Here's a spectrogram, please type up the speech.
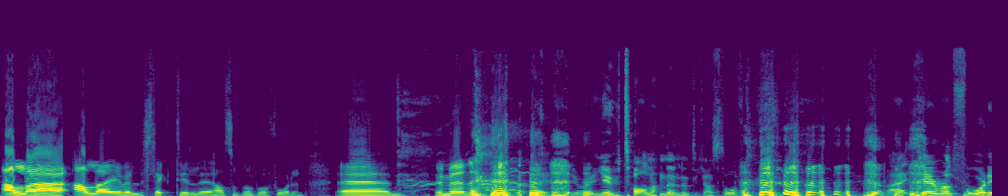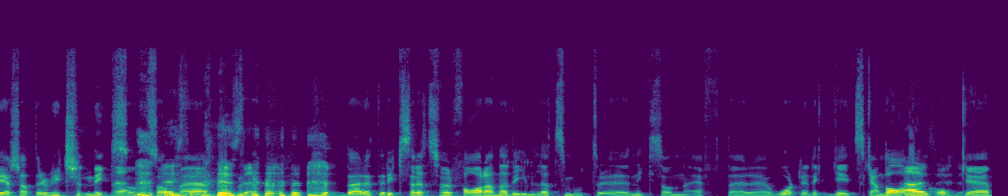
Alla, alla är väl släkt till eh, han som kom på Forden. Eh, men... Gör inga uttalanden du inte kan stå för. Nej, Gerald Ford ersatte Richard Nixon som eh, det. där ett riksrättsförfarande hade inletts mot eh, Nixon efter eh, Watergate-skandalen. Ja, och eh,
